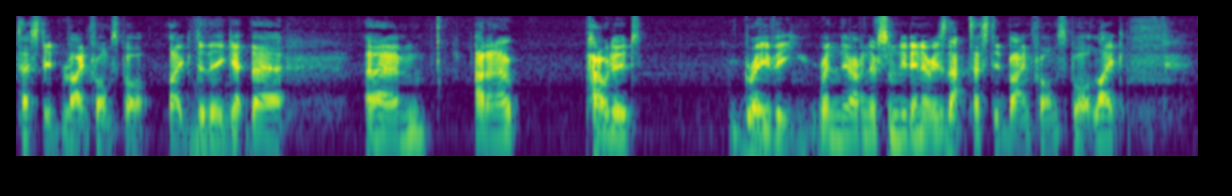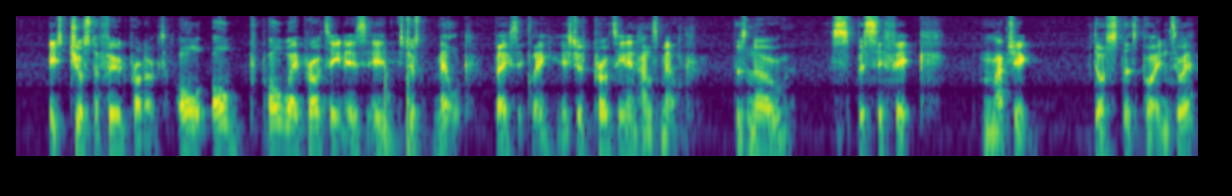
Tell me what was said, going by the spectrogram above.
tested by informed sport. Like do they get their um i don't know powdered gravy when they're having their sunday dinner? Is that tested by informed sport? Like it's just a food product. All all all whey protein is it's just milk basically. It's just protein enhanced milk. There's no specific magic dust that's put into it.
